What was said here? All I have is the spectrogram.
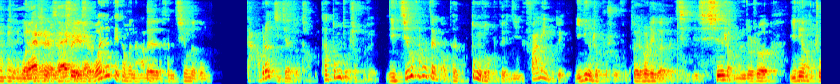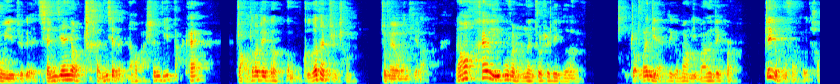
我来试试一试，我就给他们拿的很轻的弓。打不了几箭就疼，他动作是不对，你肌肉含量再高，他动作不对，你发力不对，一定是不舒服的。所以说这个新手们就是说一定要注意这个前肩要沉起来，然后把身体打开，找到这个骨骼的支撑就没有问题了。然后还有一部分人呢，就是这个 肘关节这个往里弯的这块这个部分会疼。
